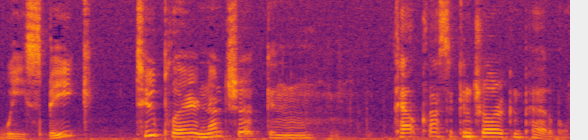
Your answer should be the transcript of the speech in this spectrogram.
Wii Speak, two player nunchuck, and Classic Controller compatible.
